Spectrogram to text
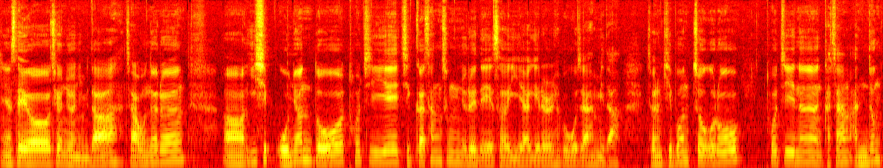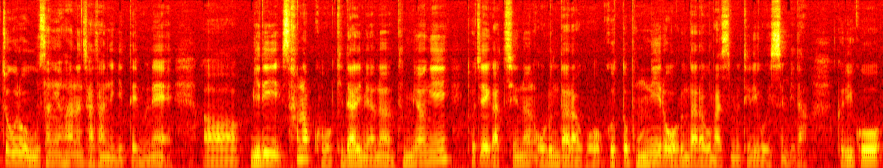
안녕하세요. 최현주원입니다. 자, 오늘은 어, 25년도 토지의 지가 상승률에 대해서 이야기를 해보고자 합니다. 저는 기본적으로 토지는 가장 안정적으로 우상향하는 자산이기 때문에 어, 미리 사놓고 기다리면은 분명히 토지의 가치는 오른다라고 그것도 복리로 오른다라고 말씀을 드리고 있습니다. 그리고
